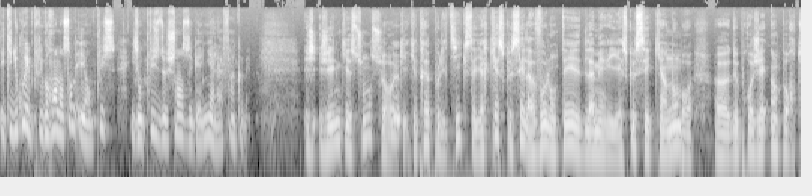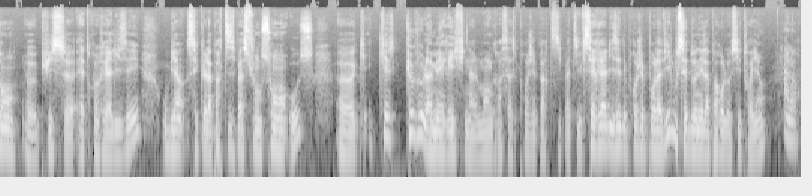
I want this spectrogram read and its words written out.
et qui du coup est plus grande ensemble. Et en plus, ils ont plus de chances de gagner à la fin quand même. J'ai une question sur, mm. qui, est très politique, c'est-à-dire qu'est-ce que c'est la volonté de la mairie? Est-ce que c'est qu'un nombre euh, de projets importants euh, puissent être réalisés? Ou bien c'est que la participation soit en hausse? Euh, Que veut la mairie finalement grâce à ce projet participatif? C'est réaliser des projets pour la ville ou c'est donner la parole aux citoyens? Alors,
